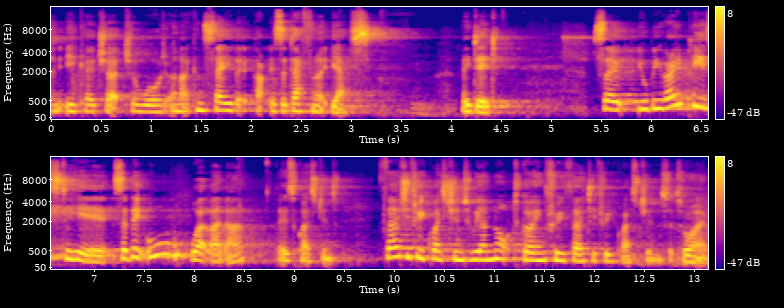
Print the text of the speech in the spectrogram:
an Eco Church Award. And I can say that that is a definite yes. They did. So you'll be very pleased to hear. So they all work like that, those questions. 33 questions, we are not going through 33 questions, it's all right.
